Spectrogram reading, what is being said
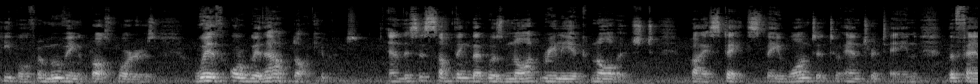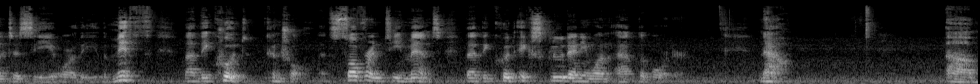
people from moving across borders with or without document. And this is something that was not really acknowledged by states. They wanted to entertain the fantasy or the, the myth that they could control, that sovereignty meant that they could exclude anyone at the border. Now, um,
